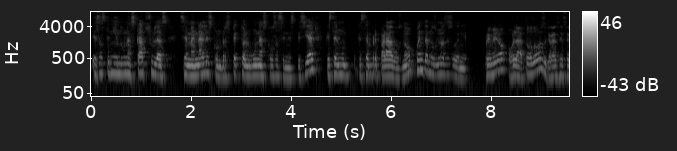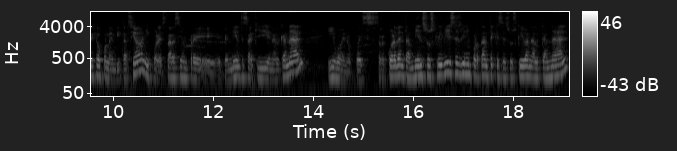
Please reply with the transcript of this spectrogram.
estás teniendo unas cápsulas semanales con respecto a algunas cosas en especial que estén, muy, que estén preparados, ¿no? Cuéntanos más de eso, Daniel. Primero, hola a todos, gracias Sergio por la invitación y por estar siempre eh, pendientes aquí en el canal. Y bueno, pues recuerden también suscribirse, es bien importante que se suscriban al canal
